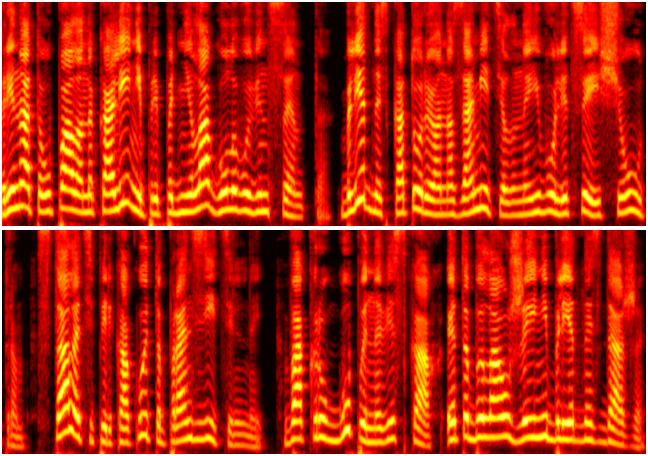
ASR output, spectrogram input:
Рената упала на колени, приподняла голову Винсента. Бледность, которую она заметила на его лице еще утром, стала теперь какой-то пронзительной. Вокруг губ и на висках это была уже и не бледность даже,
